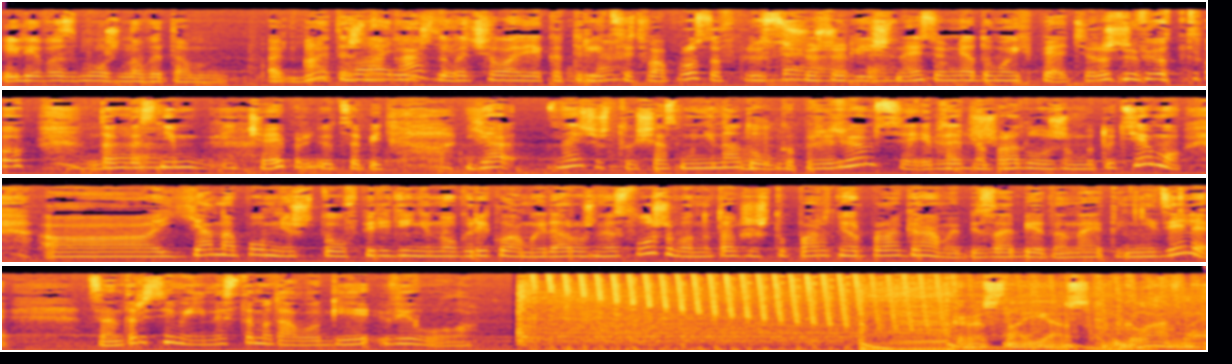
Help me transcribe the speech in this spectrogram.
или, возможно, вы там обед А это же на каждого человека 30 да. вопросов, плюс да, еще жилищно. Да. Если у меня дома их пятеро живет, то да. тогда с ним и чай придется пить. Я, знаете что, сейчас мы ненадолго угу. прервемся и обязательно Хорошо. продолжим эту тему. А, я напомню, что впереди немного рекламы и дорожная служба, но также, что партнер программы «Без обеда» на этой неделе – Центр семейной стоматологии «Виола». Красноярск главный.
